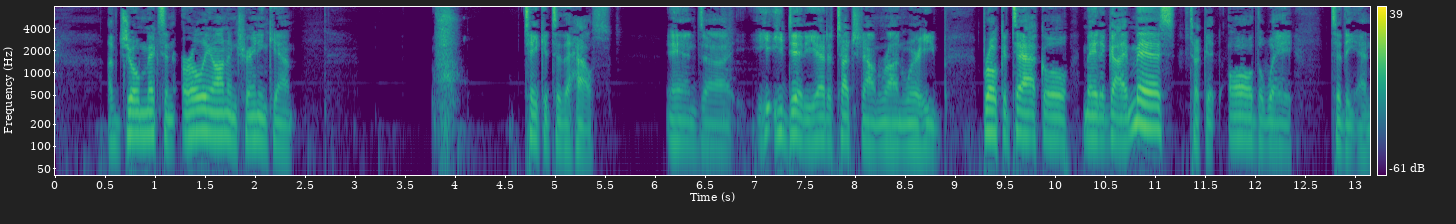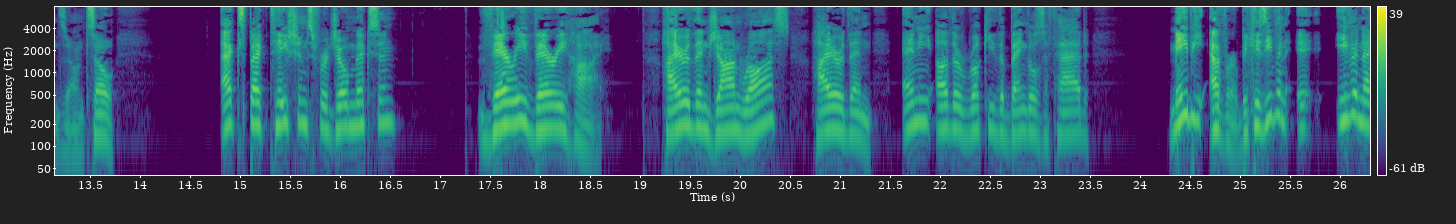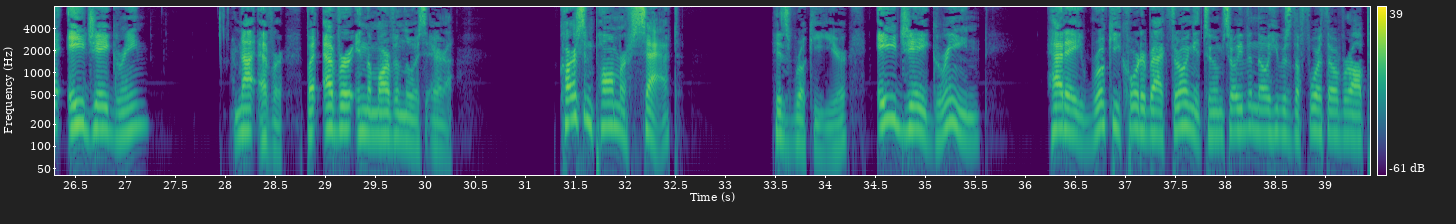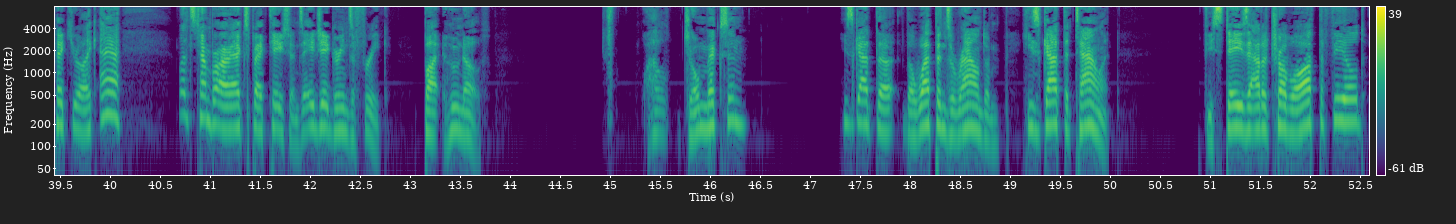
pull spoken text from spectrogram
of Joe Mixon early on in training camp, take it to the house. And uh, he, he did. He had a touchdown run where he broke a tackle, made a guy miss, took it all the way to the end zone. So expectations for Joe Mixon very, very high. Higher than John Ross, higher than any other rookie the Bengals have had, maybe ever. Because even even AJ Green, not ever, but ever in the Marvin Lewis era. Carson Palmer sat his rookie year. AJ Green had a rookie quarterback throwing it to him. So even though he was the fourth overall pick, you're like, eh, let's temper our expectations. AJ Green's a freak, but who knows? Well, Joe Mixon, he's got the, the weapons around him. He's got the talent. If he stays out of trouble off the field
